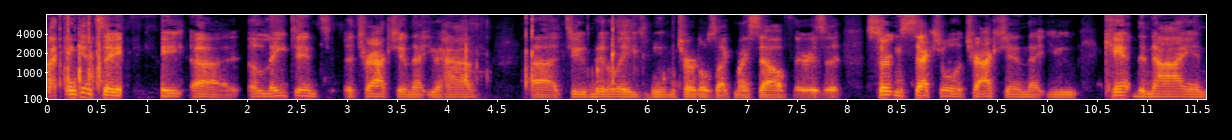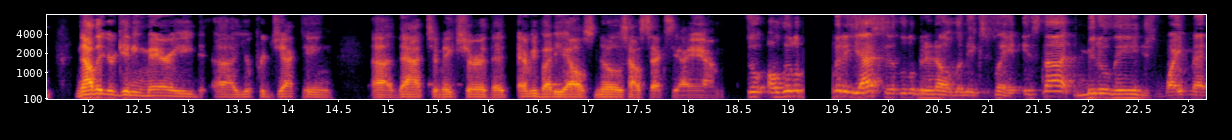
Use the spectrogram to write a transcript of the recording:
I think it's a a, uh, a latent attraction that you have uh, to middle-aged mutant turtles like myself. There is a certain sexual attraction that you can't deny, and now that you're getting married, uh, you're projecting uh, that to make sure that everybody else knows how sexy I am. So a little bit of yes and a little bit of no. Let me explain. It's not middle-aged white men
